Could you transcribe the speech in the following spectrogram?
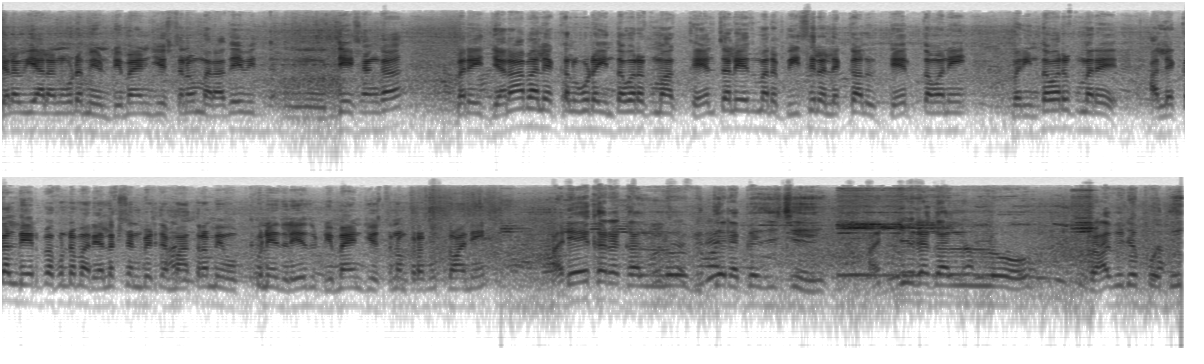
సెలవు ఇవ్వాలని కూడా మేము డిమాండ్ చేస్తున్నాం. మరి అదే వి- ఉద్దేశంగా మరి జనాభా లెక్కలు కూడా ఇంతవరకు మాకు తేల్చలేదు. మరి బీసీల లెక్కలు తేర్పుతామని మరి ఇంతవరకు మరి ఆ లెక్కలు తేర్పకుండా మరి ఎలక్షన్ పెడితే మాత్రం మేము ఒప్పుకునేది లేదు. డిమాండ్ చేస్తున్నాం ప్రభుత్వాన్ని. అనేక రకాలలో విద్యను అభ్యసించి అన్ని రకాలలో ప్రావీణ్యం పొంది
